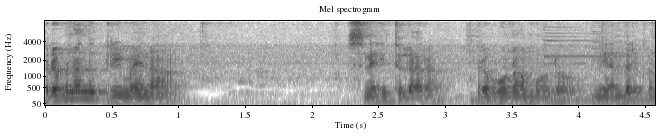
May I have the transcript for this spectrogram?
ప్రభునందు ప్రియమైన స్నేహితులారా ప్రభునామంలో మీ అందరికీ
